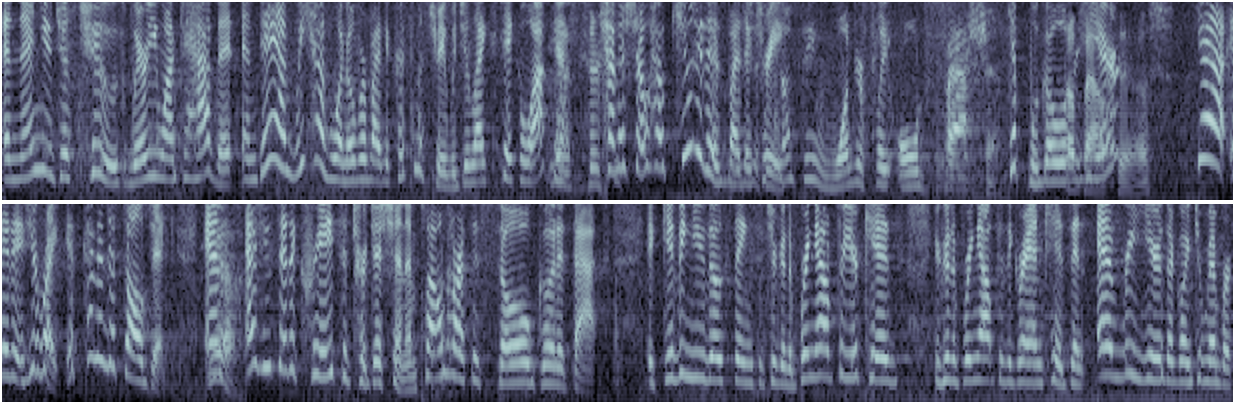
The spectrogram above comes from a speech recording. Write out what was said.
And then you just choose where you want to have it. And Dan, we have one over by the Christmas tree. Would you like to take a walk Yeah, and there's kind of show how cute it is by the tree? Something wonderfully old-fashioned Yep, we'll go over about here. this. Yeah, it is. You're right. It's kind of nostalgic. And Yeah. as you said, it creates a tradition, and Plow and Hearth is so good at that. At giving you those things that you're going to bring out for your kids, you're going to bring out for the grandkids, and every year they're going to remember,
